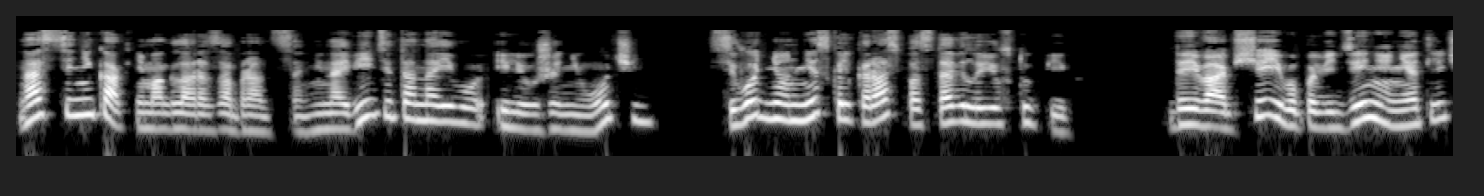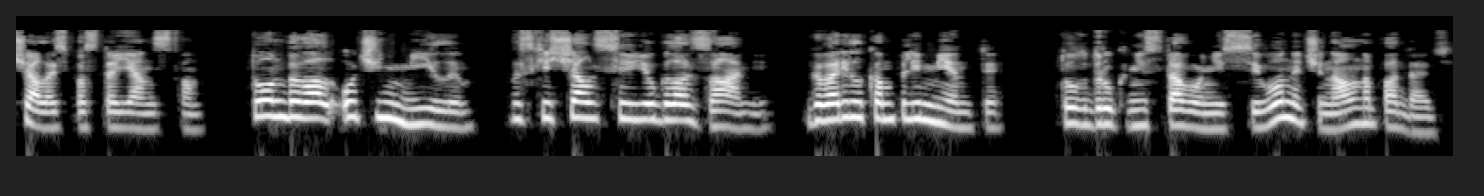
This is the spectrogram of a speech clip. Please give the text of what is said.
Настя никак не могла разобраться, ненавидит она его или уже не очень. Сегодня он несколько раз поставил ее в тупик. Да и вообще его поведение не отличалось постоянством. То он бывал очень милым, восхищался ее глазами, говорил комплименты, то вдруг ни с того ни с сего начинал нападать.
